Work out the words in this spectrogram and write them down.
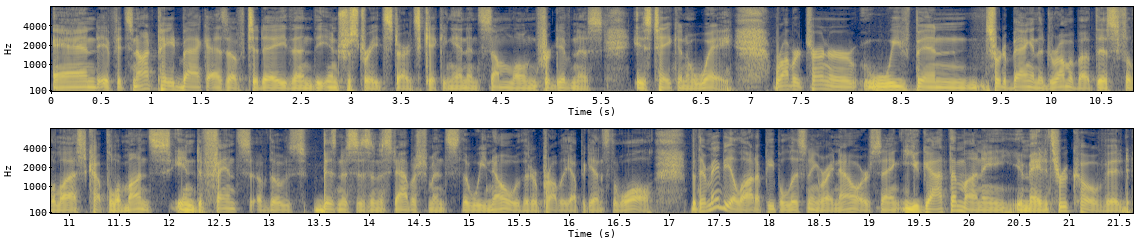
And if it's not paid back as of today, then the interest rate starts kicking in and some loan forgiveness is taken away. Robert Turner, we've been sort of banging the drum about this for the last couple of months in defense of those businesses and establishments that we know that are probably up against the wall. But there may be a lot of people listening right now who are saying, you got the money, you made it through COVID,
